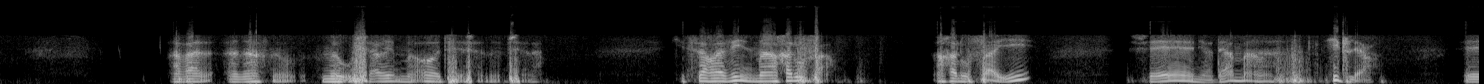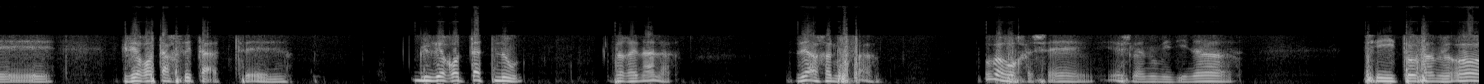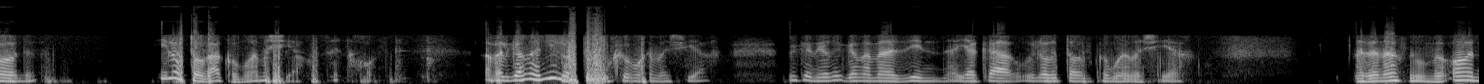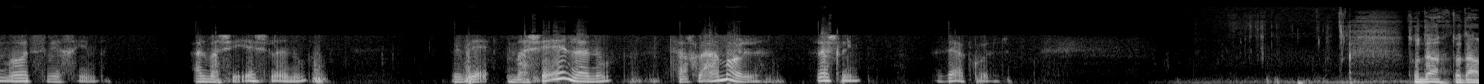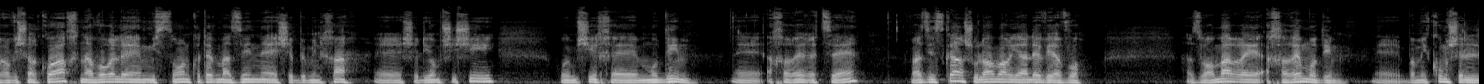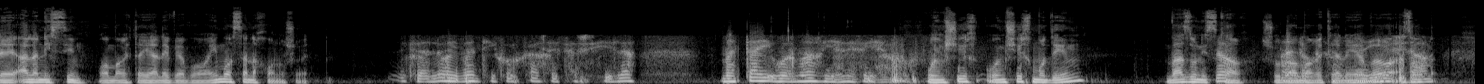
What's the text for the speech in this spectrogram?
אבל אנחנו מאושרים מאוד שיש לנו ממשלה. כי צריך להבין מה החלופה. החלופה היא שאני יודע מה, היטלר, גזירות אה, גזירות תתנו, וכן הלאה. זה החלופה. וברוך השם, יש לנו מדינה שהיא טובה מאוד, היא לא טובה כמו המשיח, זה. אבל גם אני לא טוב כמו המשיח. וכנראה גם המאזין היקר הוא לא טוב כמו המשיח. אז אנחנו מאוד מאוד שמחים על מה שיש לנו, ומה שאין לנו צריך לעמול, להשלים. זה הכול. תודה, תודה הרב, יישר כוח. נעבור אל אה, מסרון, כותב מאזין אה, שבמנחה אה, של יום שישי הוא המשיך מודים אחרי רצה, ואז נזכר שהוא לא אמר יעלה ויבוא. אז הוא אמר אחרי מודים, במיקום של על הניסים, הוא אמר את היעלה ויבוא. האם הוא עשה נכון, הוא שואל. לא הבנתי כל כך את השאלה. מתי הוא אמר יעלה ויבוא? הוא המשיך, הוא המשיך מודים, ואז הוא נזכר לא, שהוא לא אמר את יעלה יבוא, אז הוא...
